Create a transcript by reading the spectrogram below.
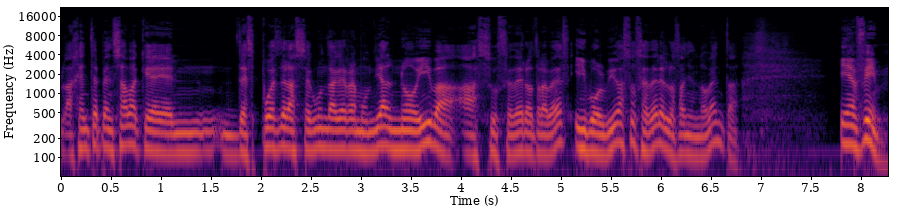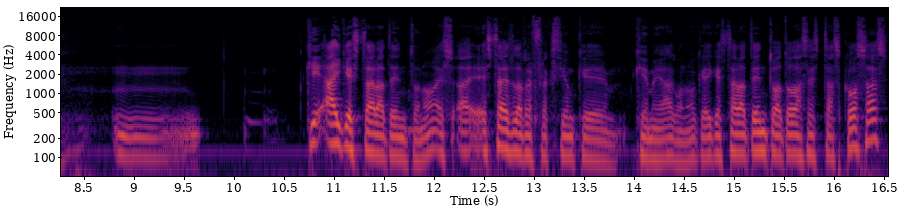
la gente pensaba que después de la Segunda Guerra Mundial no iba a suceder otra vez y volvió a suceder en los años 90. Y en fin, mm, que hay que estar atento, ¿no? esta es la reflexión que, me hago, ¿no? Que hay que estar atento a todas estas cosas.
